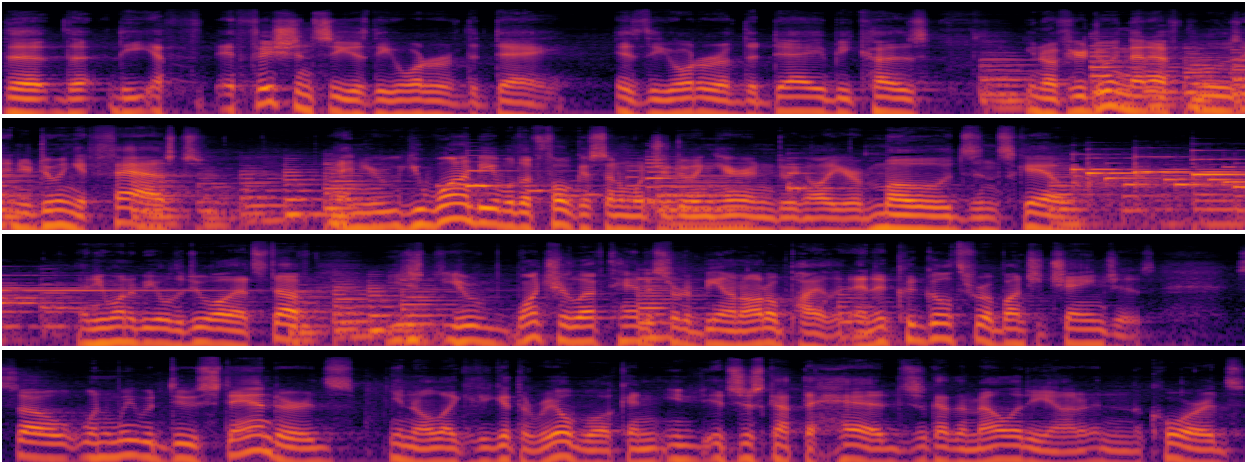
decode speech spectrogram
the the the eff- efficiency is the order of the day. Is the order of the day because you know if you're doing that F blues and you're doing it fast, and you you want to be able to focus on what you're doing here and doing all your modes and scale and you want to be able to do all that stuff, you just you want your left hand to sort of be on autopilot, and it could go through a bunch of changes. So when we would do standards, you know, like if you get the real book and you, it's just got the head, it's just got the melody on it and the chords,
